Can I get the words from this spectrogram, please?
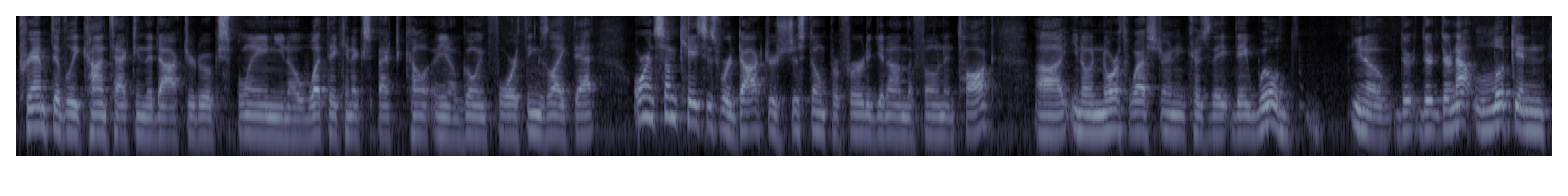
preemptively contacting the doctor to explain, you know, what they can expect, you know, going forward, things like that. Or in some cases where doctors just don't prefer to get on the phone and talk, uh, you know, Northwestern, because they, they will you know they're, they're, they're not looking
